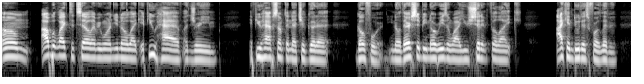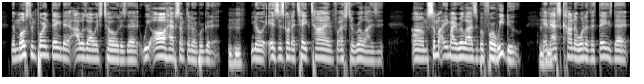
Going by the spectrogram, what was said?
Um, I would like to tell everyone, you know, like if you have a dream, if you have something that you're good at, go for it. You know, there should be no reason why you shouldn't feel like I can do this for a living. The most important thing that I was always told is that we all have something that we're good at. Mm-hmm. You know, it's just going to take time for us to realize it. Um, somebody might realize it before we do. Mhm. And that's kind of one of the things that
